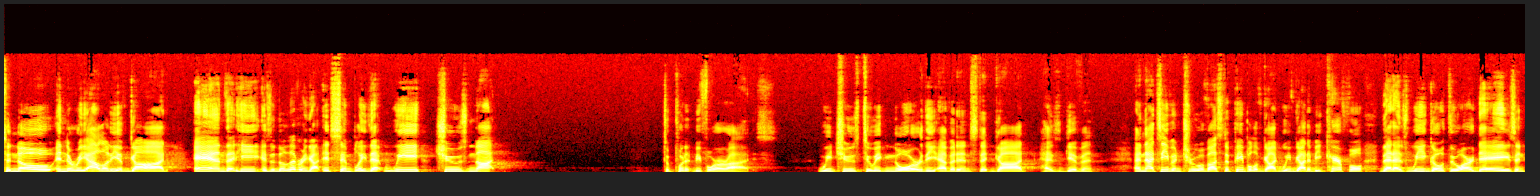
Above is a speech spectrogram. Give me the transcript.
to know in the reality of God and that He is a delivering God. It's simply that we choose not to put it before our eyes. We choose to ignore the evidence that God has given. And that's even true of us, the people of God. We've got to be careful that as we go through our days and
